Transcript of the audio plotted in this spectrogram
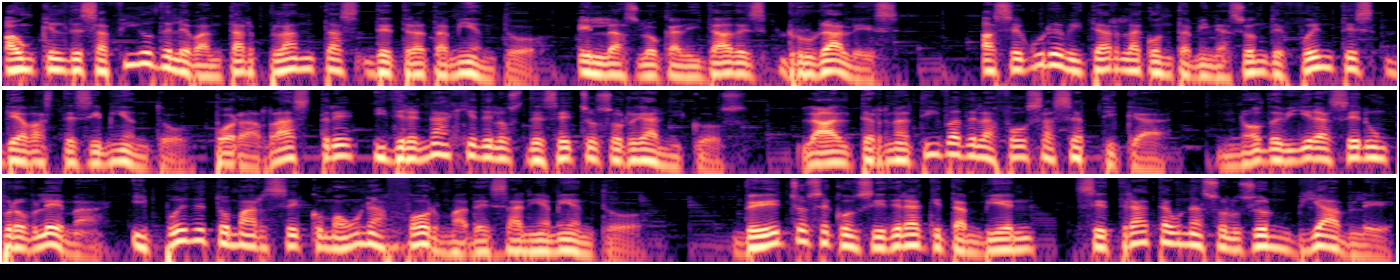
Aunque el desafío de levantar plantas de tratamiento en las localidades rurales asegura evitar la contaminación de fuentes de abastecimiento por arrastre y drenaje de los desechos orgánicos. La alternativa de la fosa séptica no debiera ser un problema y puede tomarse como una forma de saneamiento. De hecho, se considera que también se trata una solución viable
